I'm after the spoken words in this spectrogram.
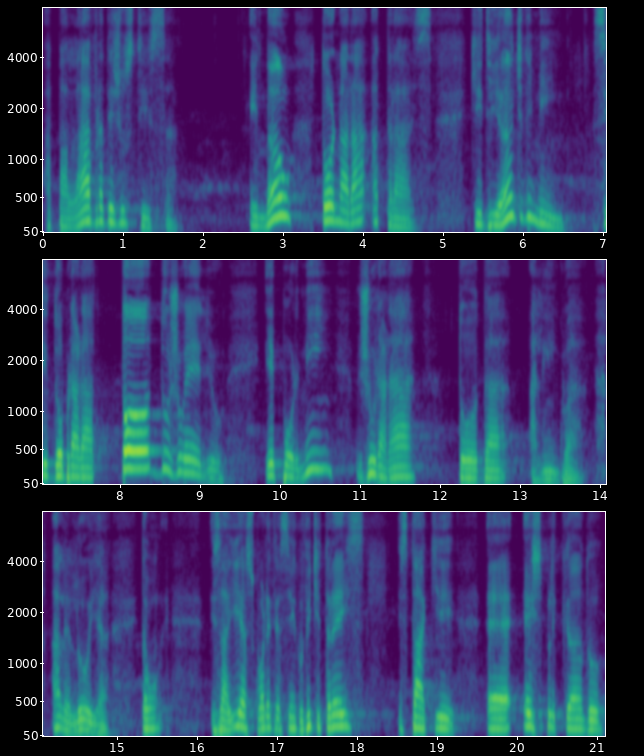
a palavra de justiça, e não tornará atrás, que diante de mim se dobrará todo o joelho e por mim jurará toda a língua. Aleluia. Então, Isaías 45, 23 está aqui é, explicando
